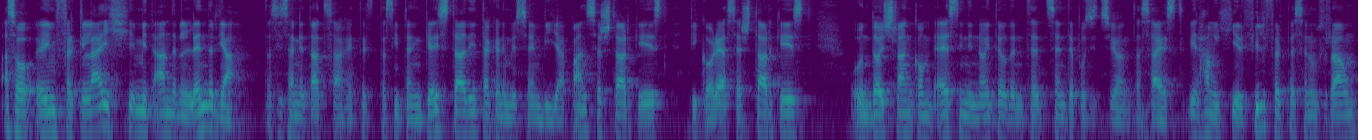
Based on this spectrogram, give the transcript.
Also im Vergleich mit anderen Ländern, ja, das ist eine Tatsache. Das, das gibt einen Case Study, da können wir sehen, wie Japan sehr stark ist, wie Korea sehr stark ist und Deutschland kommt erst in die neunte oder zehnte Position. Das heißt, wir haben hier viel Verbesserungsraum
